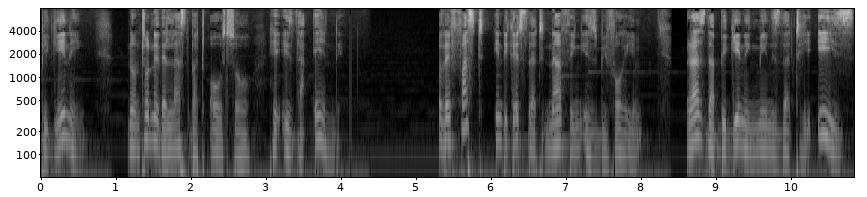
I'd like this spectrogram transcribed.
beginning, not only the last but also he is the end. So the first indicates that nothing is before him, whereas the beginning means that he is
